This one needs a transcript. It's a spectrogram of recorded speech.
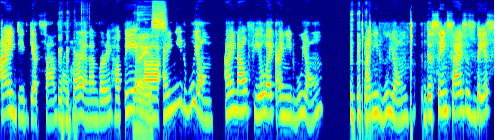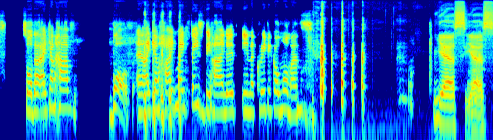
i did get some from her and i'm very happy uh, Nice. i need Wooyoung i now feel like i need Wooyoung I need Wooyoung the same size as this so that I can have both and I can hide my face behind it in a critical moments. Yes, yes.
